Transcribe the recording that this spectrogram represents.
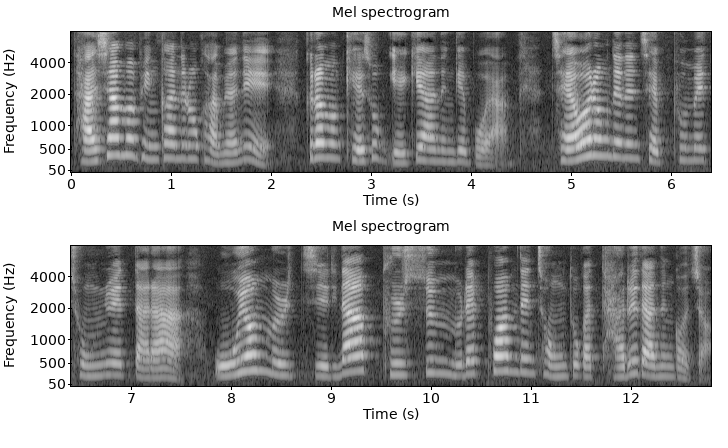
다시 한번 빈칸으로 가면은 그러면 계속 얘기하는 게 뭐야? 재활용되는 제품의 종류에 따라 오염 물질이나 불순물에 포함된 정도가 다르다는 거죠.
